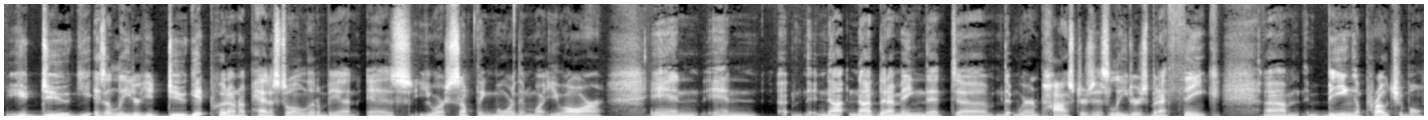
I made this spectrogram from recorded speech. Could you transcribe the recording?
you do, as a leader, you do get put on a pedestal a little bit as you are something more than what you are, and and uh, not not that I mean that uh, that we're imposters as leaders, but I think um, being approachable,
